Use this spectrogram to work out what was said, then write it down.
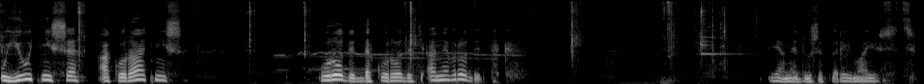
уютніше, акуратніше. Уродить так уродить, а не вродить так. Я не дуже переймаюся цим.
